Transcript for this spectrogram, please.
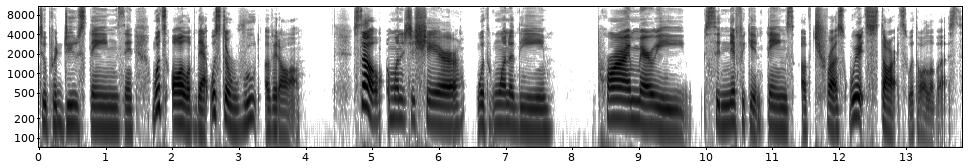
to produce things? And what's all of that? What's the root of it all? So, I wanted to share with one of the primary significant things of trust, where it starts with all of us.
